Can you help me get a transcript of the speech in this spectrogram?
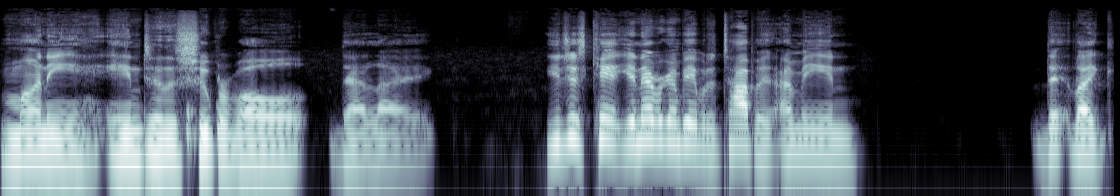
money into the Super Bowl that like you just can't. You're never gonna be able to top it. I mean, they, like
